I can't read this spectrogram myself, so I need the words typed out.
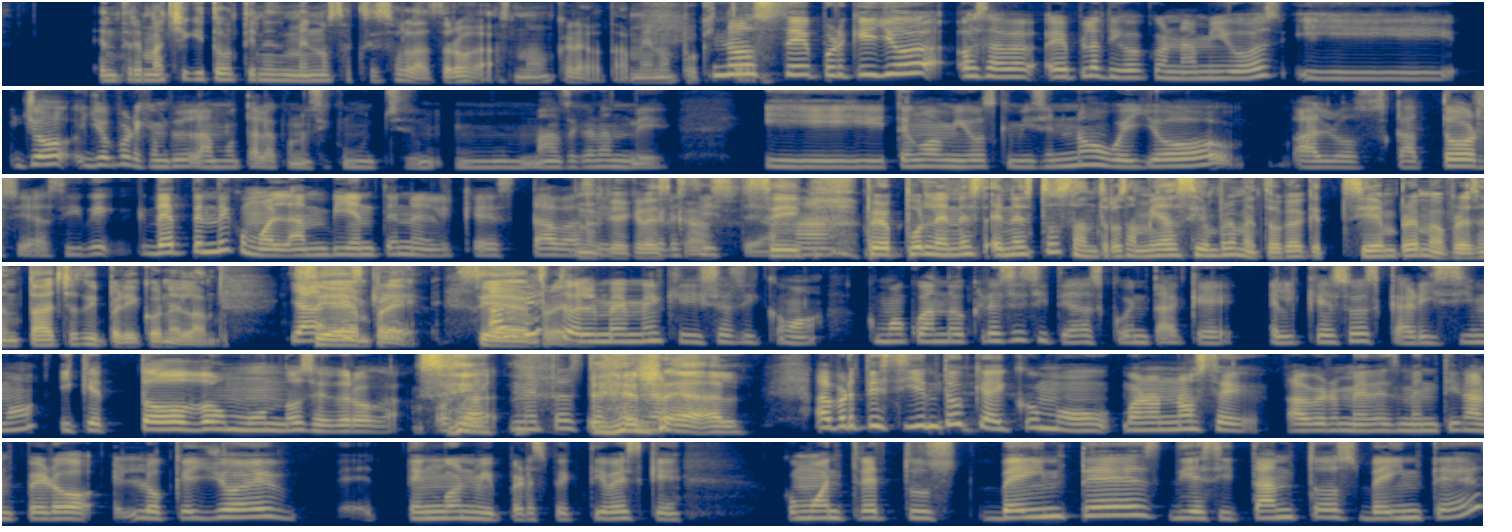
entre más chiquito tienes menos acceso a las drogas, ¿no? Creo también un poquito. No sé, porque yo, o sea, he platicado con amigos y yo, yo por ejemplo, la mota la conocí como muchísimo más grande. Y tengo amigos que me dicen, no, güey, yo a los 14, así. de- depende como el ambiente en el que estabas. En el que crezcas, creciste, sí. ajá. Pero ponle, en, es- en estos antros, a mí ya siempre me toca que siempre me ofrecen tachas y perico en el antro. Ya, es siempre, que, siempre. ¿Has visto el meme que dice así como, como cuando creces y te das cuenta que el queso es carísimo y que todo mundo se droga? O Sí, sea, neta está Es cañón. real. Aparte, siento que hay como, bueno, no sé, a ver, me desmentirán, pero lo que yo he- eh, tengo en mi perspectiva es que como entre tus 20, diez y tantos 20,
